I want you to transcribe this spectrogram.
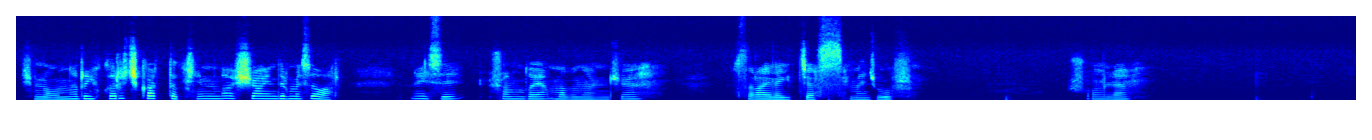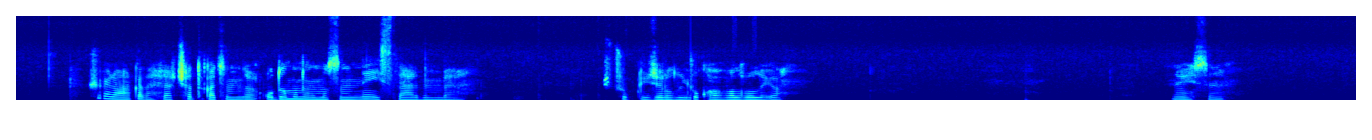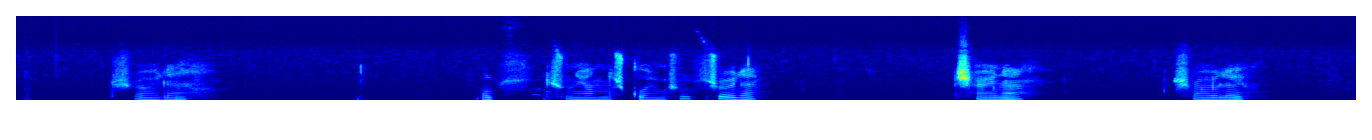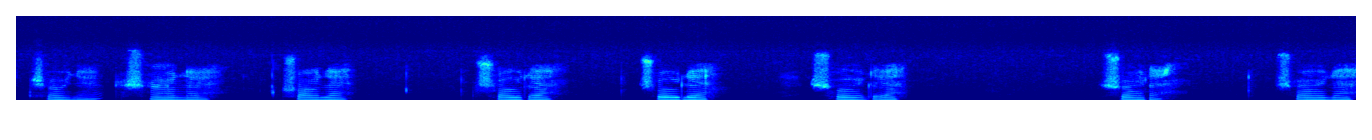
Şimdi onları yukarı çıkarttık. Şimdi de aşağı indirmesi var. Neyse. Şunu da yapmadan önce sırayla gideceğiz. Mecbur. Şöyle. Şöyle arkadaşlar çatı katında odamın olmasını ne isterdim be. Çok güzel oluyor. Çok havalı oluyor. Neyse. Şöyle. Ups, şunu yanlış koymuşuz. Şöyle. Şöyle. Şöyle. Şöyle. Şöyle. Şöyle. Şöyle. Şöyle. Şöyle. Şöyle. Şöyle.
